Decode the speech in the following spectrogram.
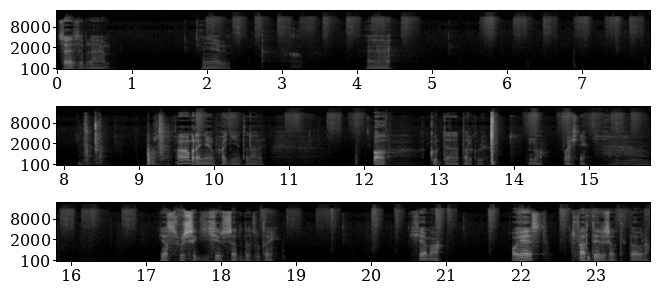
Co ja zebrałem? Ja nie wiem. E. Dobra, nie obchodzi mnie to nawet. O! Kurde, ale parkour. No, właśnie. Ja słyszę gdzieś Ryszarda tutaj. Siema. O, jest! Czwarty Ryszard, dobra.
